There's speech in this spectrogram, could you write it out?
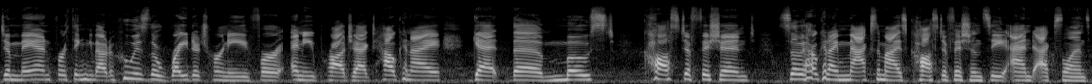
demand for thinking about who is the right attorney for any project. How can I get the most cost efficient so how can i maximize cost efficiency and excellence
